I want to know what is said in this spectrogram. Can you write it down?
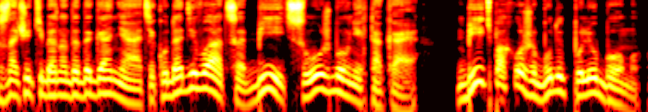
значит, тебя надо догонять, и куда деваться, бить, служба у них такая. Бить, похоже, будут по-любому,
